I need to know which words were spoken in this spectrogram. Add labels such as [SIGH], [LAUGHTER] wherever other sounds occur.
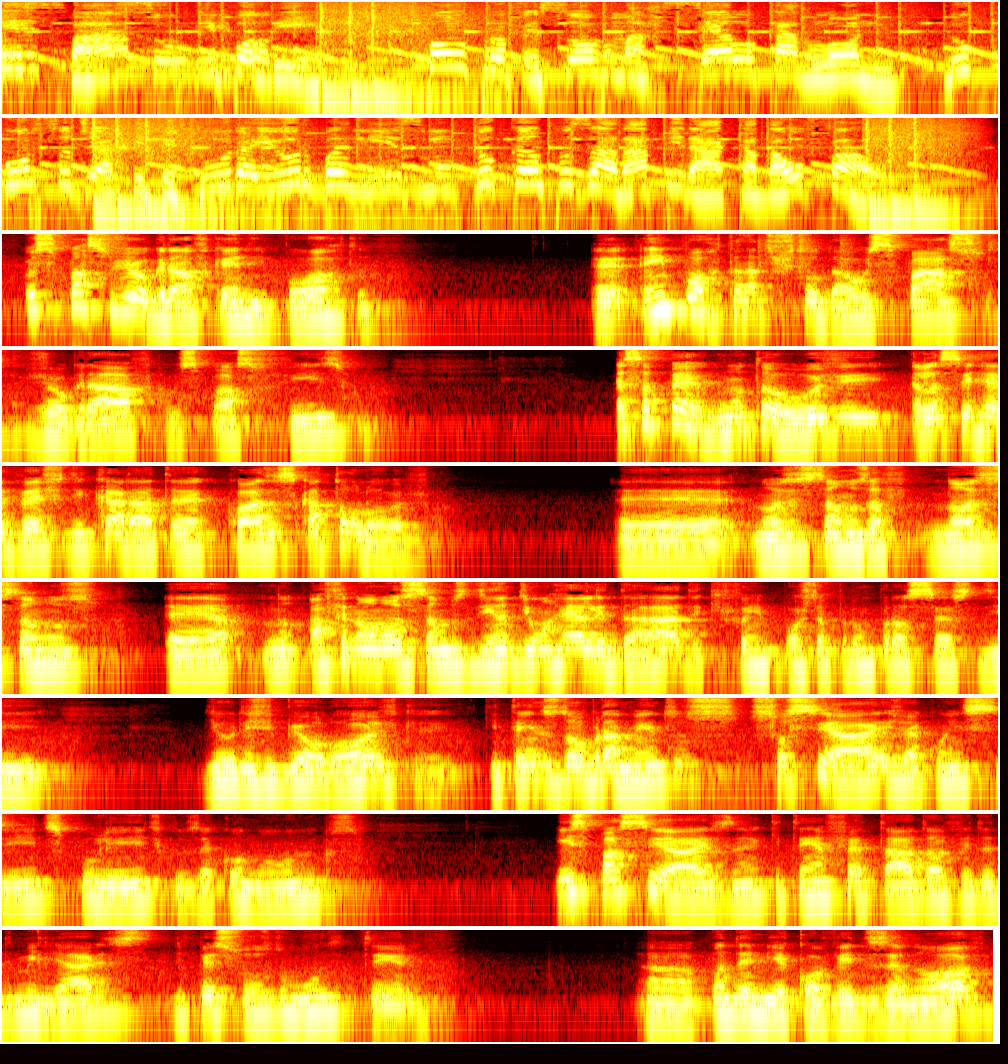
Espaço e Poder, com o professor Marcelo Carlone, do curso de Arquitetura e Urbanismo do campus Arapiraca da UFAL. O espaço geográfico ainda importa? É, é importante estudar o espaço geográfico, o espaço físico. Essa pergunta hoje ela se reveste de caráter quase escatológico. É, nós estamos, nós estamos é, afinal, nós estamos diante de uma realidade que foi imposta por um processo de, de origem biológica que tem desdobramentos sociais já conhecidos, políticos, econômicos e espaciais, né, que tem afetado a vida de milhares de pessoas do mundo inteiro. A pandemia Covid-19,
